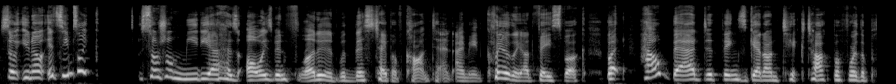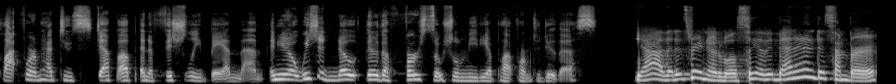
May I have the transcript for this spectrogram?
so you know, it seems like social media has always been flooded with this type of content. I mean, clearly on Facebook, but how bad did things get on TikTok before the platform had to step up and officially ban them? And you know, we should note they're the first social media platform to do this. Yeah, that is very notable. So yeah, they banned it in December.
